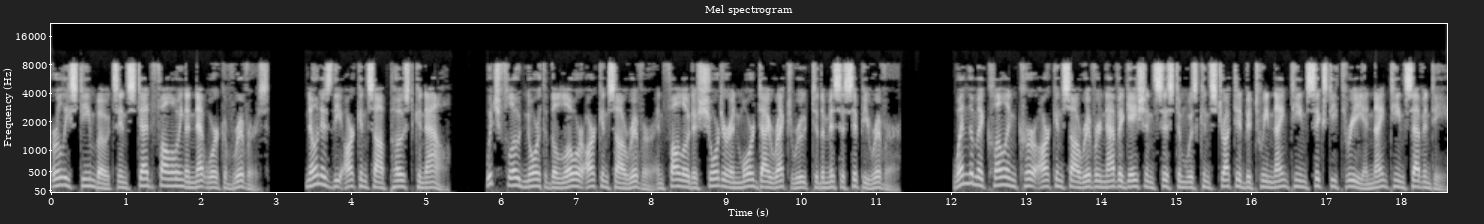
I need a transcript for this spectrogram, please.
early steamboats instead following a network of rivers—known as the Arkansas Post Canal—which flowed north of the lower Arkansas River and followed a shorter and more direct route to the Mississippi River. When the McClellan-Kerr Arkansas River navigation system was constructed between 1963 and 1970,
